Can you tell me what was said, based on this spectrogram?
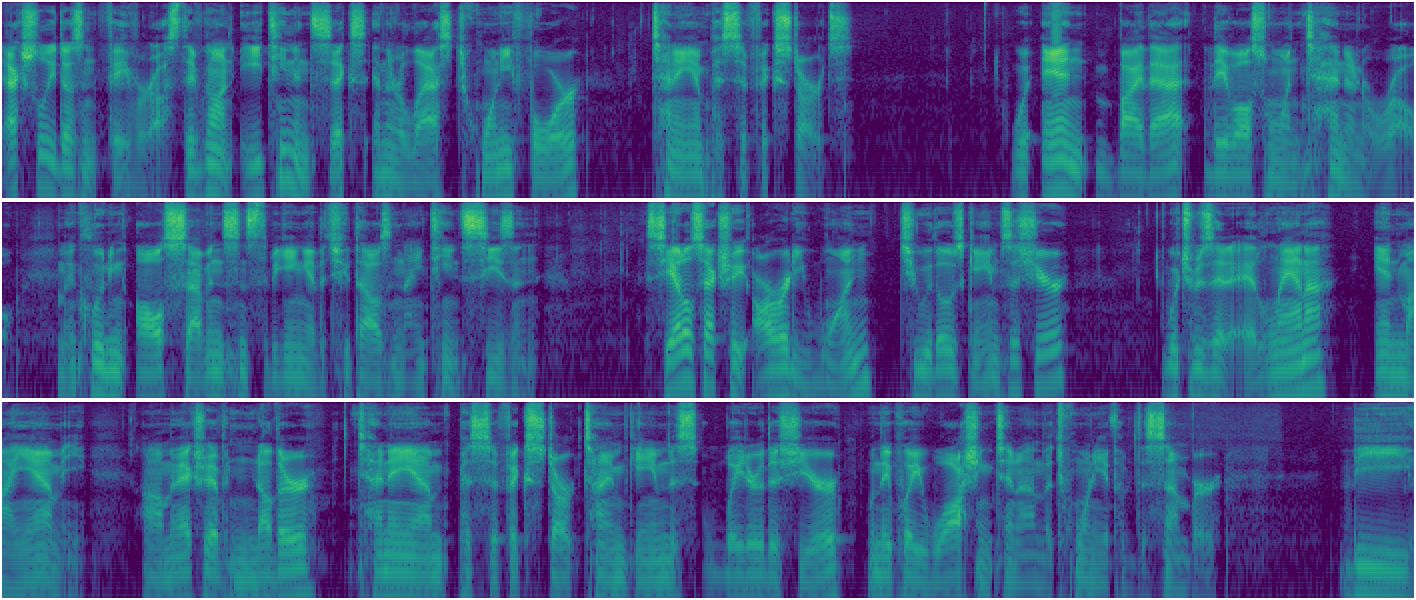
actually doesn't favor us. They've gone 18 and 6 in their last 24 10 a.m. Pacific starts. And by that, they've also won 10 in a row, including all seven since the beginning of the 2019 season. Seattle's actually already won two of those games this year, which was at Atlanta and Miami. Um, they actually have another 10 a.m. Pacific start time game this later this year when they play Washington on the 20th of December the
